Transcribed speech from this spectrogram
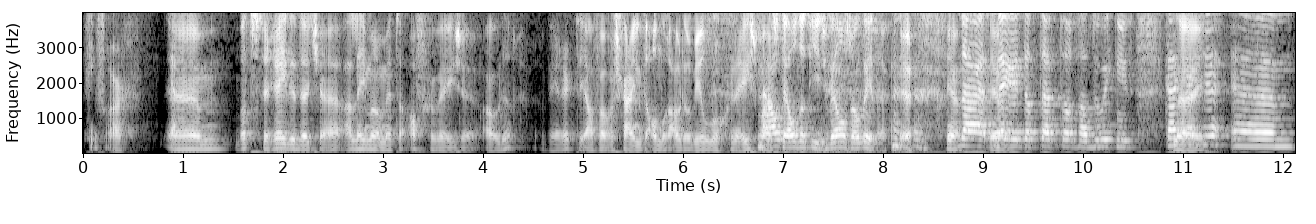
Eén vraag. Ehm, wat is de reden dat je alleen maar met de afgewezen ouder werkt? Ja, waarschijnlijk de andere ouder wil nog genezen, maar nou- stel dat hij iets wel zou willen. ja, nou, Nee, dat, dat, dat, dat, doe ik niet. Kijk, weet je, um,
